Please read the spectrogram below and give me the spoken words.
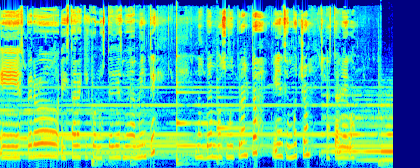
Eh, espero estar aquí con ustedes nuevamente. Nos vemos muy pronto. Cuídense mucho. Hasta luego.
